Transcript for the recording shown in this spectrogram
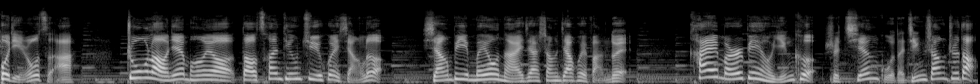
不仅如此啊，中老年朋友到餐厅聚会享乐，想必没有哪一家商家会反对，开门便要迎客是千古的经商之道。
